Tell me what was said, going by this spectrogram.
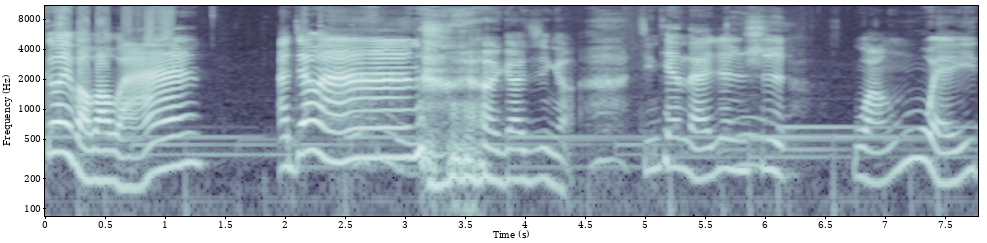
各位宝宝晚安，阿家晚安，很高兴啊！今天来认识王维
